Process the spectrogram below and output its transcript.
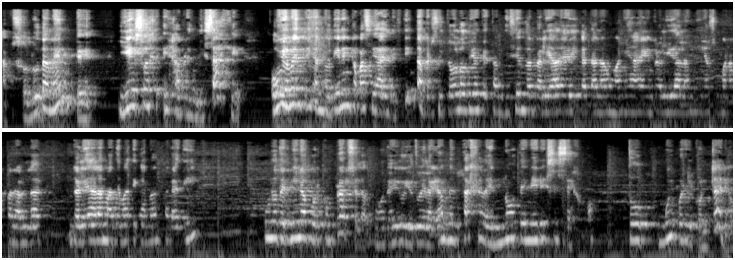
Absolutamente. Y eso es, aprendizaje. Obviamente ellas no tienen capacidades distintas, pero si todos los días te están diciendo en realidad dedícate a la humanidad, en realidad las niñas son buenas para hablar, en realidad la matemática no es para ti, uno termina por comprársela. Como te digo, yo tuve la gran ventaja de no tener ese sesgo. Todo muy por el contrario.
